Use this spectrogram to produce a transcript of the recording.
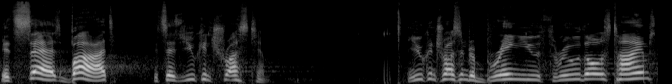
it says, but, it says you can trust him. You can trust Him to bring you through those times.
